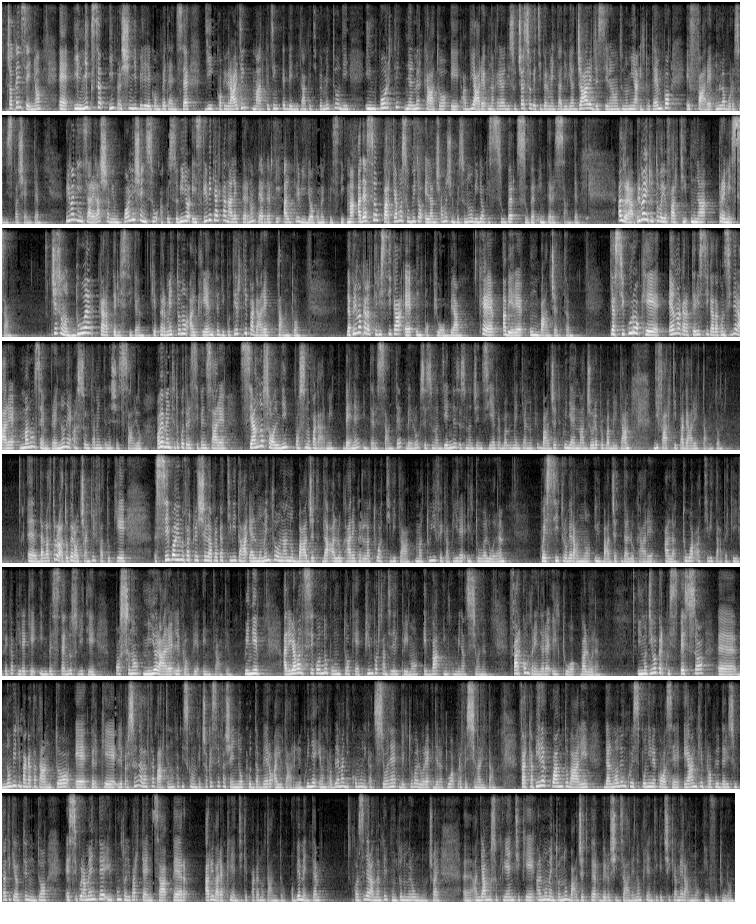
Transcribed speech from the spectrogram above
Ciò che insegno è il mix imprescindibile di competenze di copywriting, marketing e vendita che ti permettono di importi nel mercato e avviare una carriera di successo che ti permetta di viaggiare, gestire in autonomia il tuo tempo e fare un lavoro soddisfacente. Prima di iniziare lasciami un pollice in su a questo video e iscriviti al canale per non perderti altri video come questi. Ma adesso partiamo subito e lanciamoci in questo nuovo video che è super super interessante. Allora, prima di tutto voglio farti una premessa. Ci sono due caratteristiche che permettono al cliente di poterti pagare tanto. La prima caratteristica è un po' più ovvia, che è avere un budget. Ti assicuro che è una caratteristica da considerare, ma non sempre, non è assolutamente necessario. Ovviamente tu potresti pensare, se hanno soldi possono pagarmi. Bene, interessante, vero? Se sono aziende, se sono agenzie, probabilmente hanno più budget, quindi hai maggiore probabilità di farti pagare tanto. Eh, dall'altro lato però c'è anche il fatto che se vogliono far crescere la propria attività e al momento non hanno budget da allocare per la tua attività, ma tu gli fai capire il tuo valore, questi troveranno il budget da allocare alla tua attività perché gli fai capire che investendo su di te possono migliorare le proprie entrate. Quindi arriviamo al secondo punto che è più importante del primo e va in combinazione, far comprendere il tuo valore. Il motivo per cui spesso eh, non vieni pagata tanto è perché le persone dall'altra parte non capiscono che ciò che stai facendo può davvero aiutarle, quindi è un problema di comunicazione del tuo valore e della tua professionalità. Far capire quanto vale dal modo in cui esponi le cose e anche proprio dai risultati che hai ottenuto è sicuramente il punto di partenza per arrivare a clienti che pagano tanto. Ovviamente considerando anche il punto numero uno, cioè eh, andiamo su clienti che al momento hanno budget per velocizzare, non clienti che ci chiameranno in futuro.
